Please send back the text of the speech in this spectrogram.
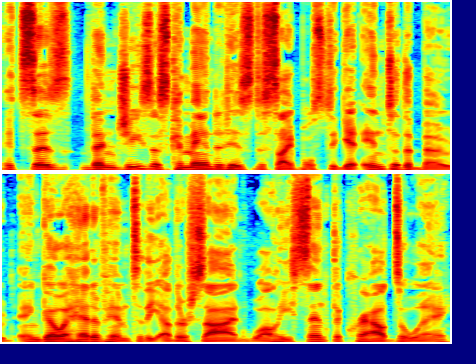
It says, Then Jesus commanded his disciples to get into the boat and go ahead of him to the other side, while he sent the crowds away.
